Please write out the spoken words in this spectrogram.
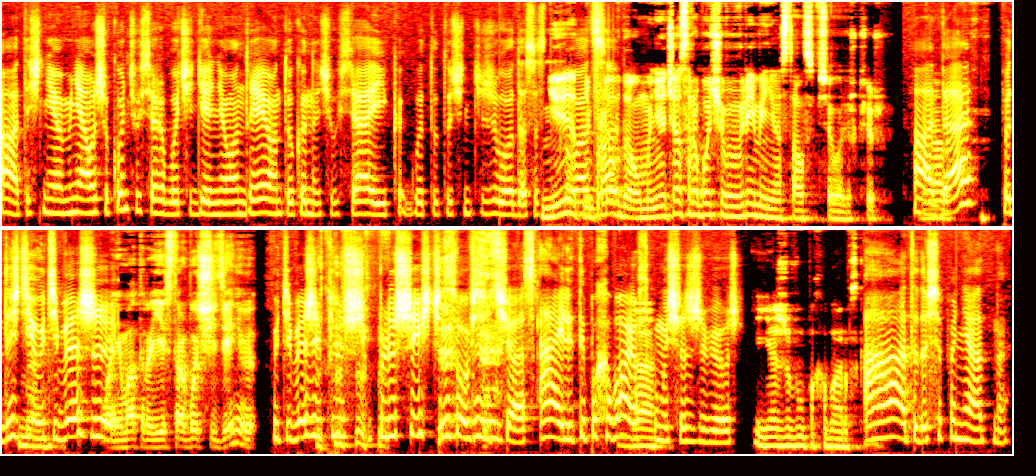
А, точнее, у меня уже кончился рабочий день, а у Андрея он только начался, и как бы тут очень тяжело, да, Нет, состыковаться. неправда, у меня час рабочего времени остался всего лишь, Ксюш. А, Надо. да? Подожди, Да. у тебя У же... аниматора есть рабочий день, У тебя же плюс, плюс 6 часов сейчас. А, или ты по Хабаровскому сейчас живешь. Я живу по Хабаровску. А, тогда все понятно.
